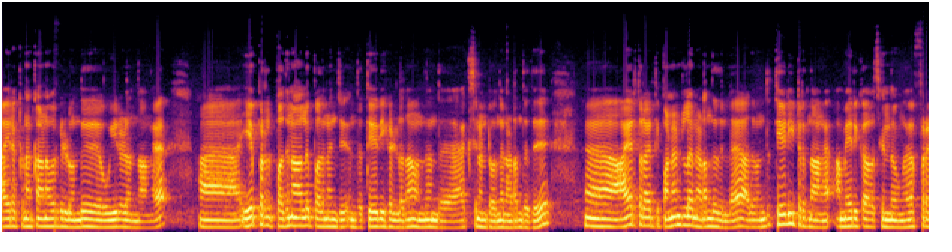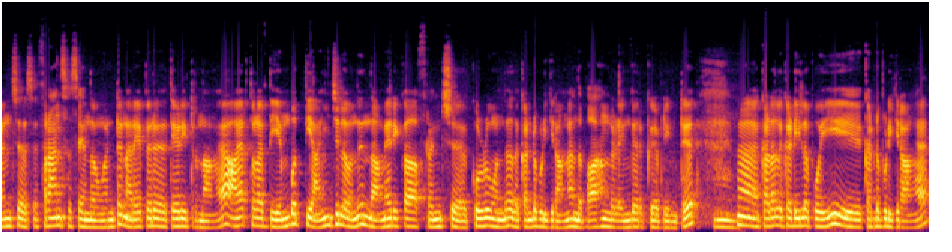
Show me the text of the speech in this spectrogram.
ஆயிரக்கணக்கானவர்கள் வந்து உயிரிழந்தாங்க. ஏப்ரல் பதினாலு பதினஞ்சு இந்த தேதிகளில் தான் வந்து அந்த ஆக்சிடெண்ட் வந்து நடந்தது. ஆயிரத்தி தொள்ளாயிரத்தி பன்னெண்டில் நடந்ததில்ல. அது வந்து தேடிட்டு இருந்தாங்க. அமெரிக்காவை சேர்ந்தவங்க ஃப்ரெஞ்சு ஃப்ரான்ஸை சேர்ந்தவங்கன்ட்டு நிறைய பேர் தேடிட்டு இருந்தாங்க. ஆயிரத்தி தொள்ளாயிரத்தி எண்பத்தி அஞ்சில் வந்து இந்த அமெரிக்கா ஃப்ரெஞ்சு குழு வந்து அதை கண்டுபிடிக்கிறாங்க. அந்த பாகங்கள் எங்கே இருக்குது அப்படின்ட்டு. ஆஹ் கடலுக்கு அடியில் போய் கண்டுபிடிக்கிறாங்க.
